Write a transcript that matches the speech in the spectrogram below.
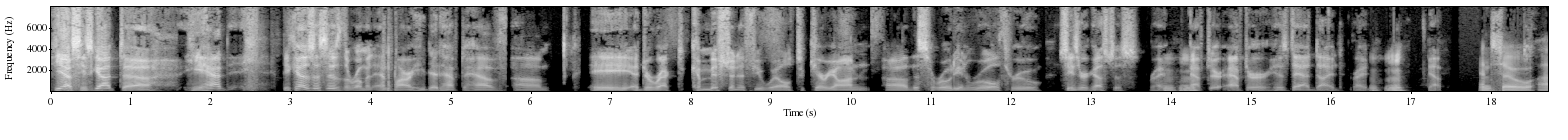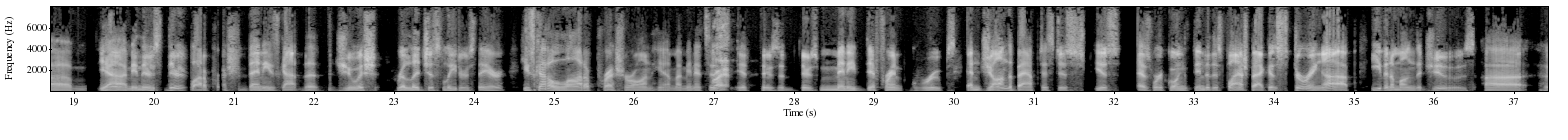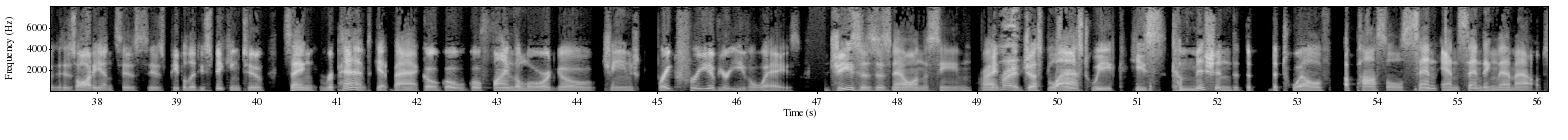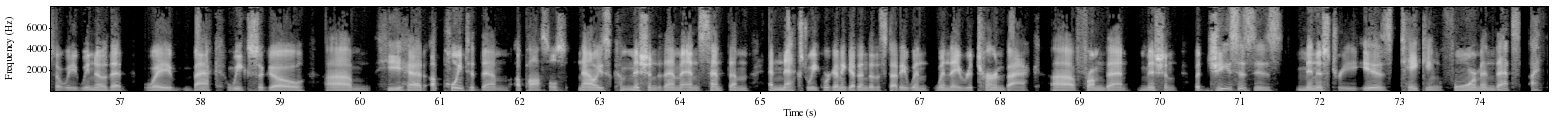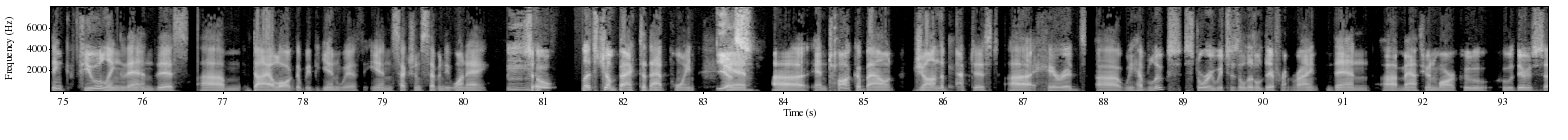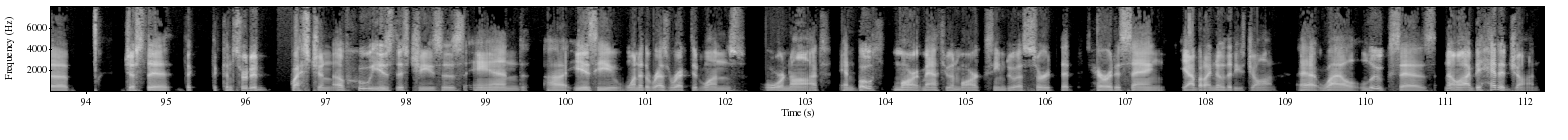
Yes, he's got. He had because this is the Roman Empire. He did have to have um, a, a, direct commission, if you will, to carry on uh, this Herodian rule through Caesar Augustus, right? Mm-hmm. After after his dad died, right? Mm-hmm. Yeah. And so, um, yeah, I mean, there's there's a lot of pressure. Then he's got the, the Jewish religious leaders there. He's got a lot of pressure on him. I mean, it's a, right. it. There's a there's many different groups, and John the Baptist is is as we're going into this flashback is stirring up even among the Jews, uh, his audience, his his people that he's speaking to, saying, "Repent, get back, go go go find the Lord, go change, break free of your evil ways." Jesus is now on the scene, right? Right. Just last week, he's commissioned the the twelve apostles, send and sending them out. So we we know that way back weeks ago um, he had appointed them apostles. Now he's commissioned them and sent them. And next week we're going to get into the study when when they return back uh, from that mission. But Jesus's ministry is taking form, and that's I think fueling then this um, dialogue that we begin with in section seventy one a. Mm-hmm. So let's jump back to that point. Yes. And, uh, and talk about John the Baptist, uh, Herod's. Uh, we have Luke's story, which is a little different, right, than uh, Matthew and Mark, who who there's uh, just the, the the concerted question of who is this Jesus and uh, is he one of the resurrected ones or not? And both Mark, Matthew and Mark seem to assert that Herod is saying, "Yeah, but I know that he's John," uh, while Luke says, "No, I beheaded John."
